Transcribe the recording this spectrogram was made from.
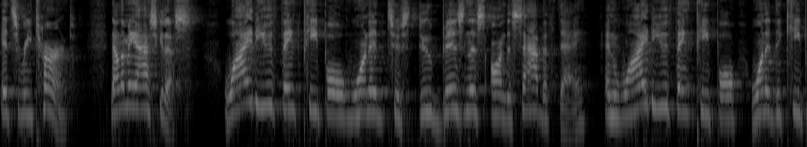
it's returned. Now, let me ask you this. Why do you think people wanted to do business on the Sabbath day? And why do you think people wanted to keep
